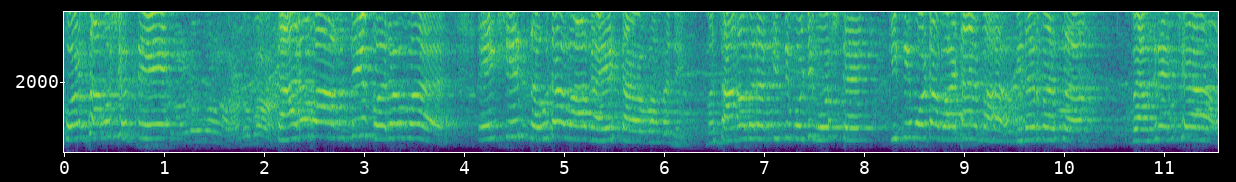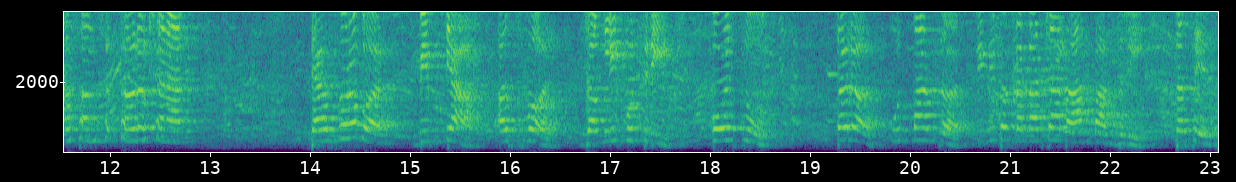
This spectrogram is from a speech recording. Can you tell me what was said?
कोण सांगू शकते ताडोबा अगदी बरोबर एकशे चौदा वाघ आहेत ताडोबामध्ये मग सांगा बरं किती मोठी गोष्ट आहे. किती मोठा वाटा आहे विदर्भाचा व्याघ्रांच्या संरक्षणात? त्याचबरोबर बिबट्या अस्वल जंगली कुत्री कोळसूर तरस उदमांजर विविध प्रकारच्या रानमांजरी तसेच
